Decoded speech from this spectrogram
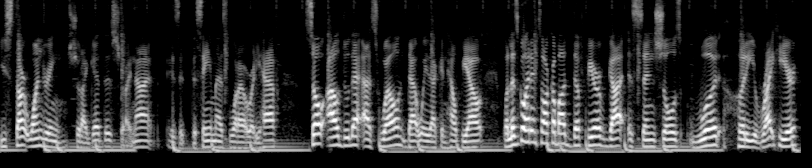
you start wondering, should I get this? Should I not? Is it the same as what I already have? So I'll do that as well. That way that can help you out. But let's go ahead and talk about the Fear of God Essentials wood hoodie right here.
